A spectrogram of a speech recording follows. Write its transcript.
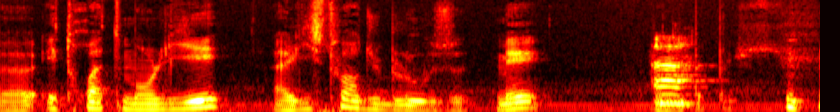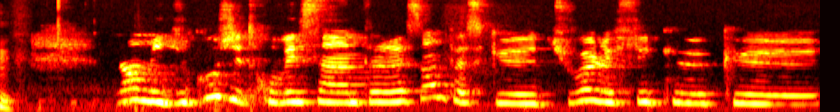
euh, étroitement lié à l'histoire du blues. Mais. Ah. Non, mais du coup, j'ai trouvé ça intéressant parce que tu vois, le fait que, que,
